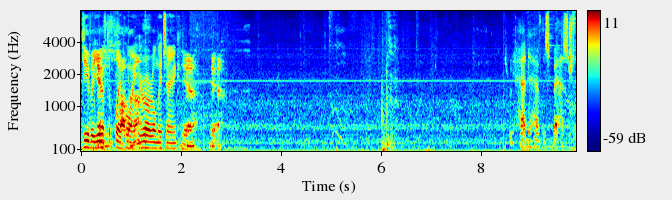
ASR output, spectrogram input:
D.Va, you have to play point. You're our only tank. Yeah, yeah. We had to have this bastion.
